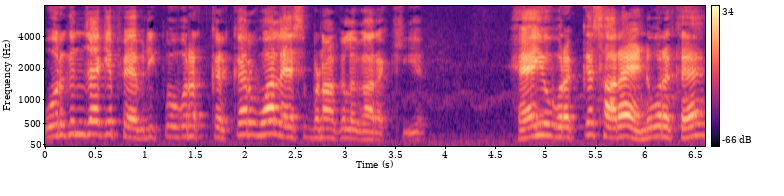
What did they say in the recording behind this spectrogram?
और गंजा के फैब्रिक पर वर्क कर कर वह लेस बना कर लगा रखी है। है ये वर्क के सारा हैंड वर्क है।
